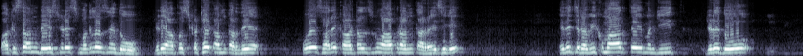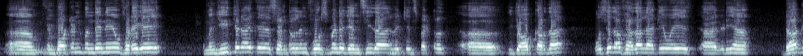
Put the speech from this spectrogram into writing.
ਪਾਕਿਸਤਾਨ ਬੇਸ ਜਿਹੜੇ ਸਮਗਲਰਸ ਨੇ ਦੋ, ਜਿਹੜੇ ਆਪਸ 'ਚ ਇਕੱਠੇ ਕੰਮ ਕਰਦੇ ਆ ਉਹ ਇਹ ਸਾਰੇ ਕਾਰਟਲਸ ਨੂੰ ਆਪ ਰਨ ਕਰ ਰਹੇ ਸੀਗੇ। ਇਹਦੇ ਚ ਰਵੀ ਕੁਮਾਰ ਤੇ ਮਨਜੀਤ ਜਿਹੜੇ ਦੋ ਇੰਪੋਰਟੈਂਟ ਬੰਦੇ ਨੇ, ਉਹ ਫੜੇ ਗਏ। ਮਨਜੀਤ ਜਿਹੜਾ ਇੱਕ ਸੈਂਟਰਲ ਇਨਫੋਰਸਮੈਂਟ ਏਜੰਸੀ ਦਾ ਵਿੱਚ ਇੰਸਪੈਕਟਰ ਦੀ ਜੌਬ ਕਰਦਾ ਉਸੇ ਦਾ ਫਾਇਦਾ ਲੈ ਕੇ ਉਹ ਇਹ ਜਿਹੜੀਆਂ ਡਰੱਗ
